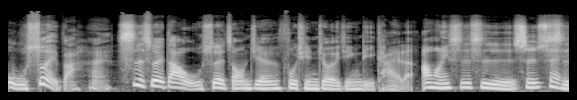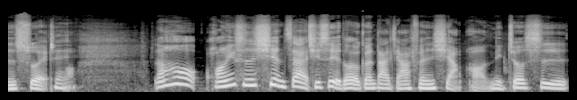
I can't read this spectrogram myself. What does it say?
五岁吧，哎，四岁到五岁中间，父亲就已经离开了。啊，黄医师是10岁十岁，对然后黄医师现在其实也都有跟大家分享啊，你就是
